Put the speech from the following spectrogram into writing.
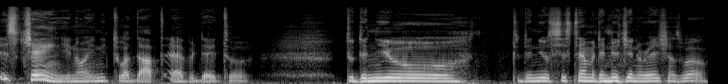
is change. You know, you need to adapt every day to to the new to the new system and the new generation as well.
